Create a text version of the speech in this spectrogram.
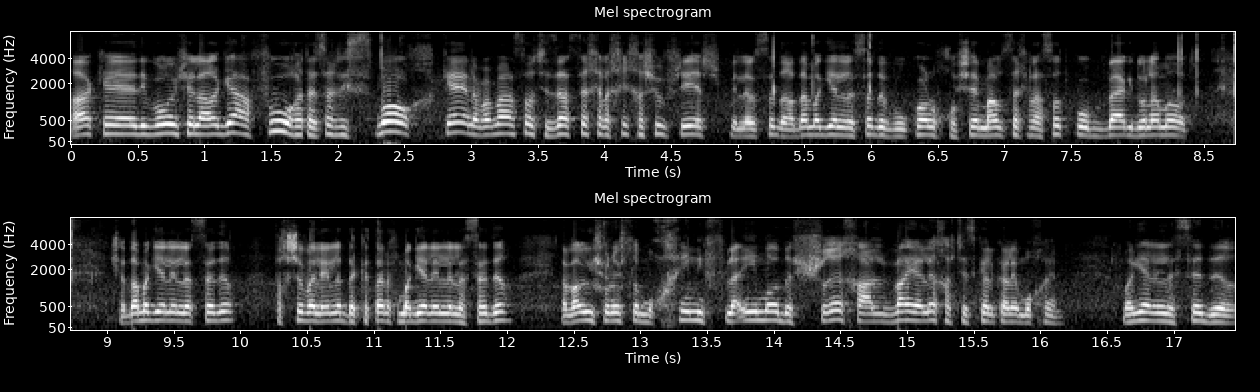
רק אה, דיבורים של הרגה, הפוך, אתה צריך לסמוך, כן, אבל מה לעשות, שזה השכל הכי חשוב שיש בליל הסדר, אדם מגיע ליל הסדר והוא כל חושב מה הוא צריך לעשות פה, בעיה גדולה מאוד. כשאדם מגיע ליל הסדר, תחשב על ילד הקטן איך מגיע לליל הסדר, דבר ראשון יש לו מוחין נפלאים מאוד, אשריך, הלוואי עליך שתזכה לקלל מוחין. מגיע ליל הסדר,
